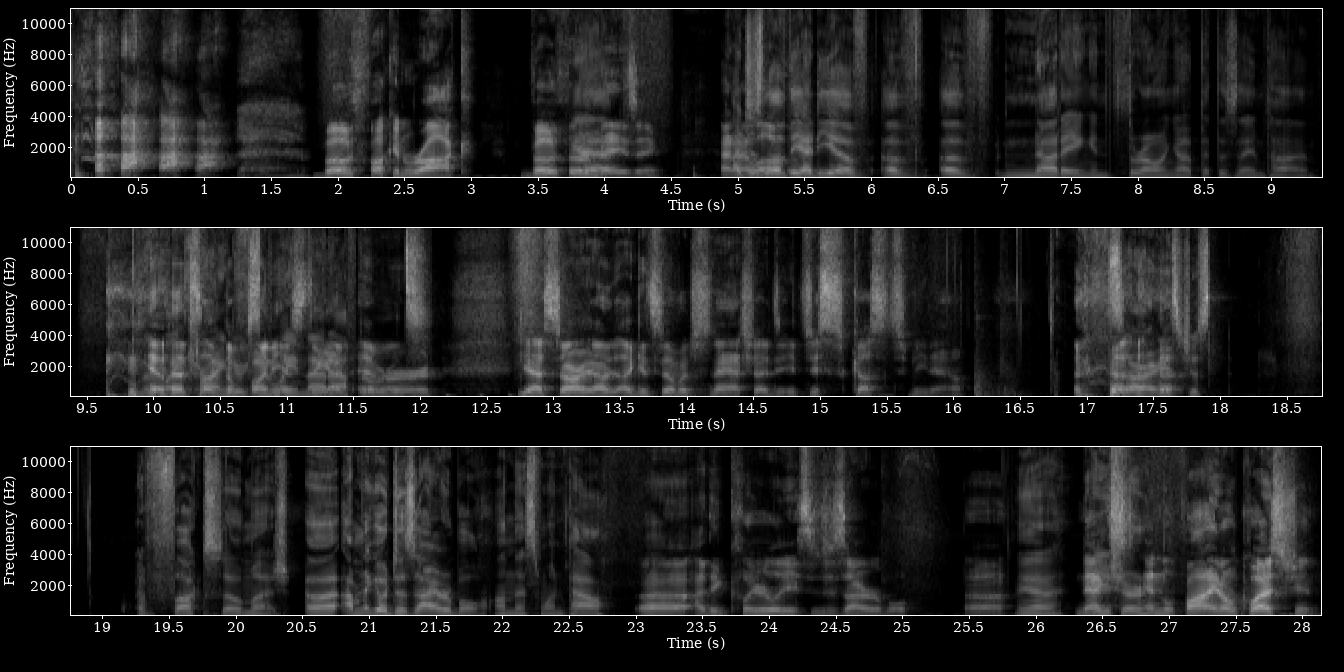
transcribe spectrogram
it? Both fucking rock. Both are Yeah. amazing. And I just love, the idea of, of of nutting and throwing up at the same time. Then, yeah, like, that's like the funniest thing I've afterwards. ever heard. Yeah, sorry, I, I get so much snatch. I, it disgusts me now. Sorry, it's just I've fucked so much. Uh, I'm gonna go desirable on this one, pal. Uh, I think clearly it's desirable. Uh, Yeah. Are you next sure? and final question:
